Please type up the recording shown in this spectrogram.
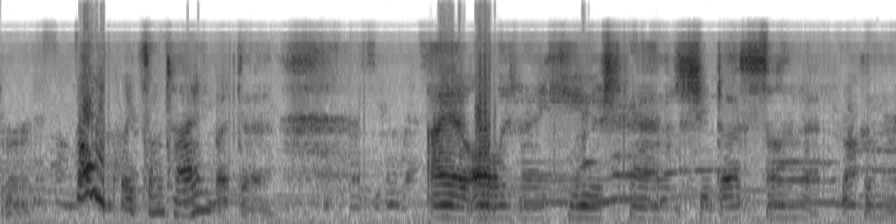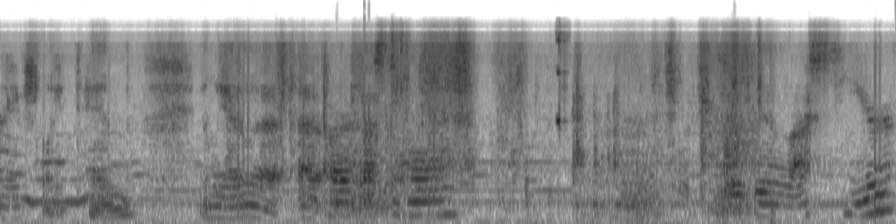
for probably quite some time, but uh, I have always been a huge fan of Sheepdogs. Saw them at Rock on the Range 2010, and we had them at, at our festival been last year.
